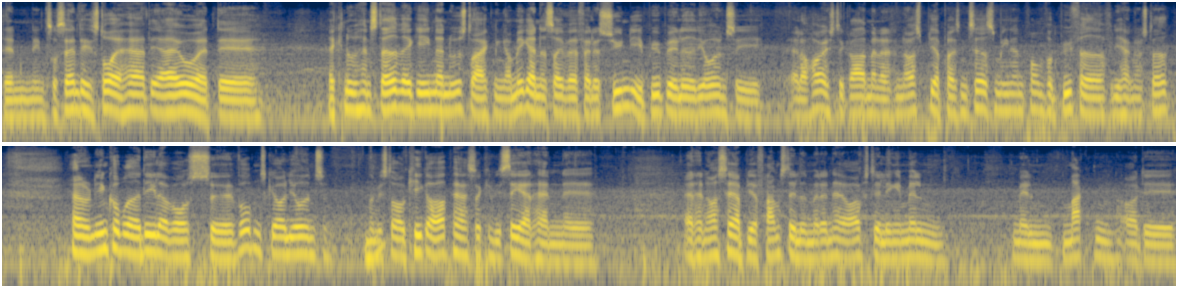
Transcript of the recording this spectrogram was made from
Den interessante historie her, det er jo, at, øh, at Knud han stadigvæk i en eller anden udstrækning, om ikke andet så i hvert fald er synlig i bybilledet i Odense i allerhøjeste grad, men at han også bliver præsenteret som en eller anden form for byfader, fordi han er jo stadig han er en inkorporeret del af vores øh, våbenskjold i Odense. Mm. Når vi står og kigger op her, så kan vi se, at han, øh, at han også her bliver fremstillet med den her opstilling imellem mellem magten og det,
